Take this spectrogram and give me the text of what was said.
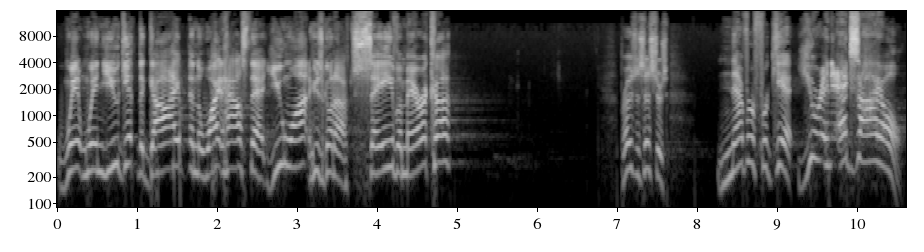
When, when you get the guy in the White House that you want who's going to save America? Brothers and sisters, never forget you're in exile.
